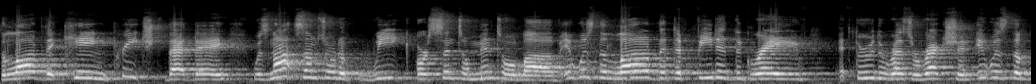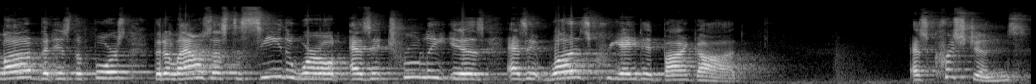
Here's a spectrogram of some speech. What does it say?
The love that King preached that day was not some sort of weak or sentimental love. It was the love that defeated the grave through the resurrection. It was the love that is the force that allows us to see the world as it truly is, as it was created by God. As Christians,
